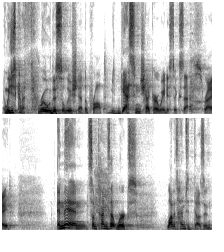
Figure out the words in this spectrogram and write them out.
And we just kind of throw the solution at the problem. We guess and check our way to success, right? And then sometimes that works, a lot of times it doesn't.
